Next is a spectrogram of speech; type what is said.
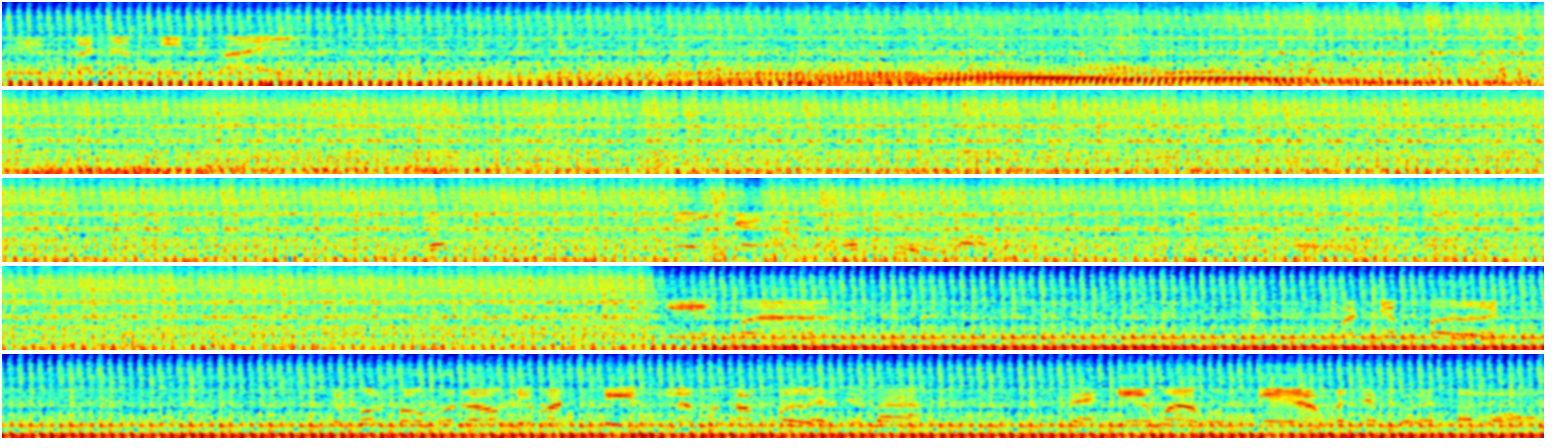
เดี๋ยวมันก็จะปิดไว้ เครื่องแกทำเขาถูกเปล่า เกมว่า มันจะเปิด แต่ว่าของคุณน้องนี่มันปิดแล้วมันก็เปิดใช่ป่ะ แต่เกมว่าของแกมันจะเปิดตลอด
